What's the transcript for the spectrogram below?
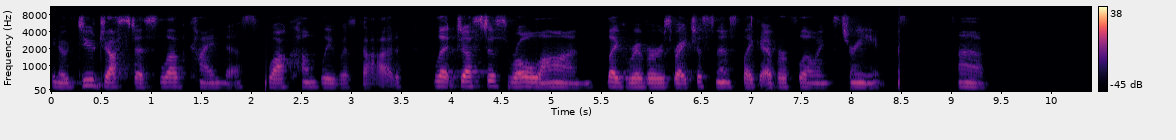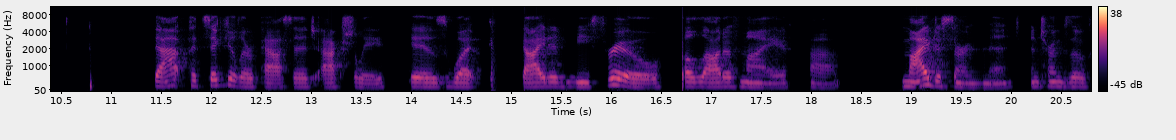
You know, do justice, love kindness, walk humbly with God. Let justice roll on like rivers, righteousness like ever flowing streams. Um, that particular passage actually is what guided me through a lot of my uh, my discernment in terms of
